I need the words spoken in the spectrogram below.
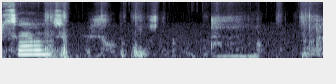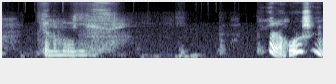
sounds. Animals. We got a horse and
